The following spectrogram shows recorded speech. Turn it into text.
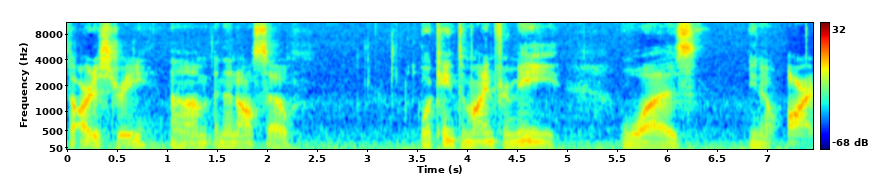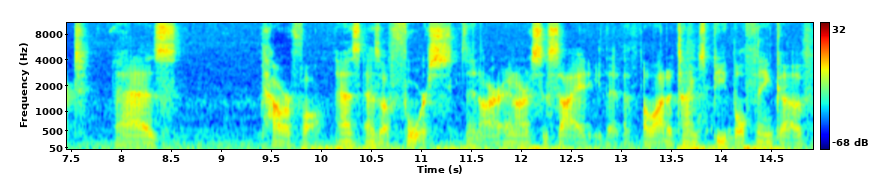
the artistry um, and then also what came to mind for me was you know art as powerful as as a force in our in our society that a lot of times people think of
